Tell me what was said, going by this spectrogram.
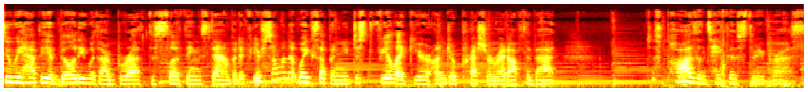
do we have the ability with our breath to slow things down, but if you're someone that wakes up and you just feel like you're under pressure right off the bat, just pause and take those three breaths.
